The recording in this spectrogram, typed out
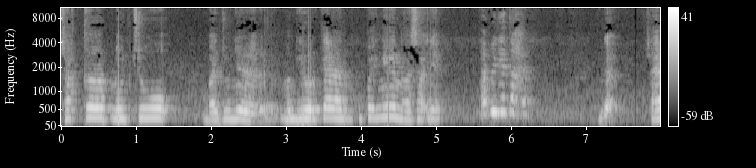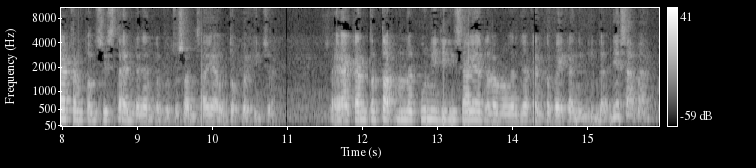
Cakep, lucu, bajunya menggiurkan, kepengen rasanya. Tapi dia tahan. Enggak, saya akan konsisten dengan keputusan saya untuk berhijrah. Saya akan tetap menekuni diri saya dalam mengerjakan kebaikan ini. Enggak, dia sabar.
